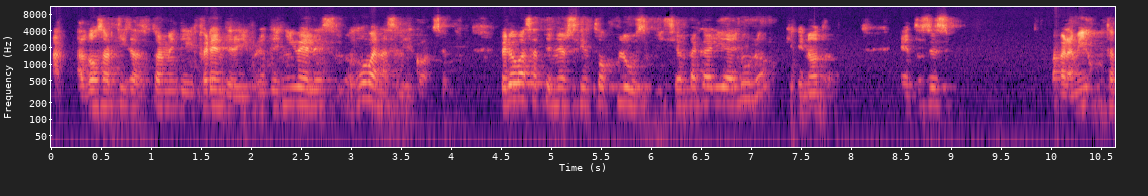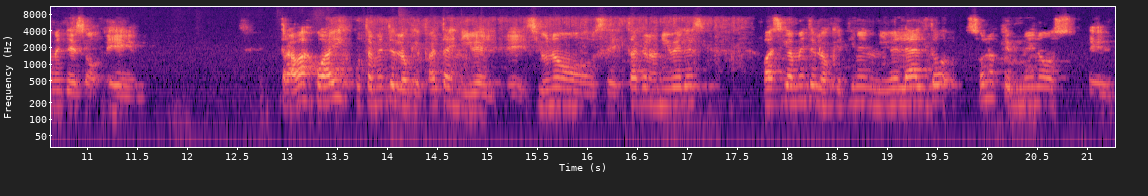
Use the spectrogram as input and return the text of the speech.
a, dos artistas totalmente diferentes, de diferentes niveles, los dos van a el concepto, pero vas a tener cierto plus y cierta calidad en uno que en otro. Entonces, para mí justamente eso, eh, trabajo ahí, justamente lo que falta es nivel. Eh, si uno se destaca en los niveles, básicamente los que tienen nivel alto son los que menos eh,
